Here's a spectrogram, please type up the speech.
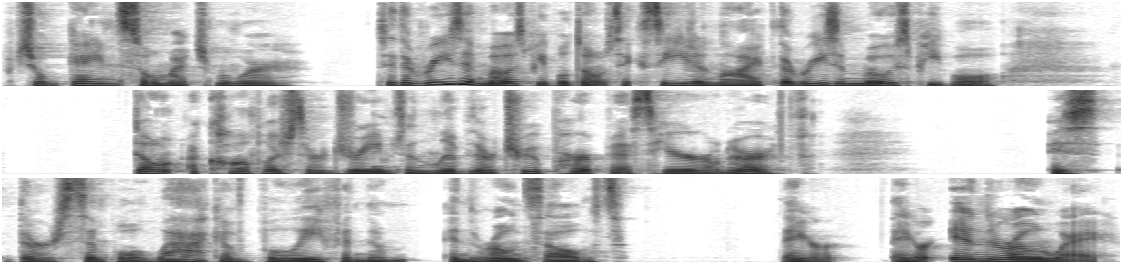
but you'll gain so much more. So the reason most people don't succeed in life, the reason most people don't accomplish their dreams and live their true purpose here on earth is their simple lack of belief in them in their own selves. They are they are in their own way.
